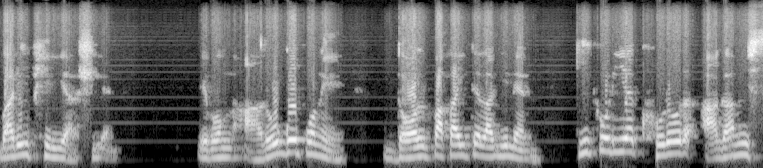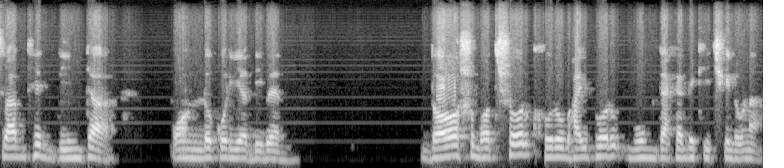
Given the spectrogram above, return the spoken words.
বাড়ি ফিরিয়া আসিলেন এবং আরও গোপনে দল পাকাইতে লাগিলেন, কি করিয়া খুড়োর আগামী শ্রাদ্ধের দিনটা পণ্ড করিয়া দিবেন? দশ বৎসর খুড়ো ভাইপোর মুখ দেখা দেখি ছিল না।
